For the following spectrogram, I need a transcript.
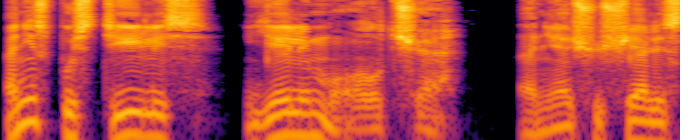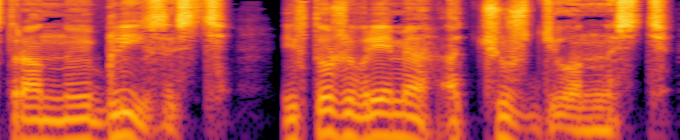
Они спустились, ели молча. Они ощущали странную близость и в то же время отчужденность,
